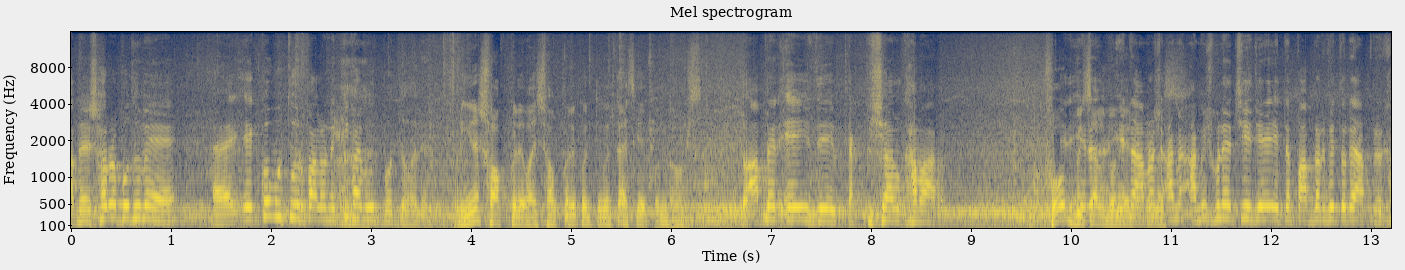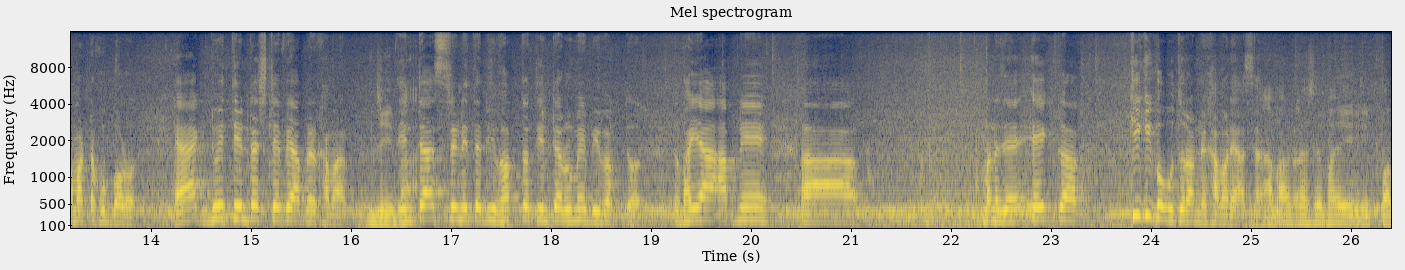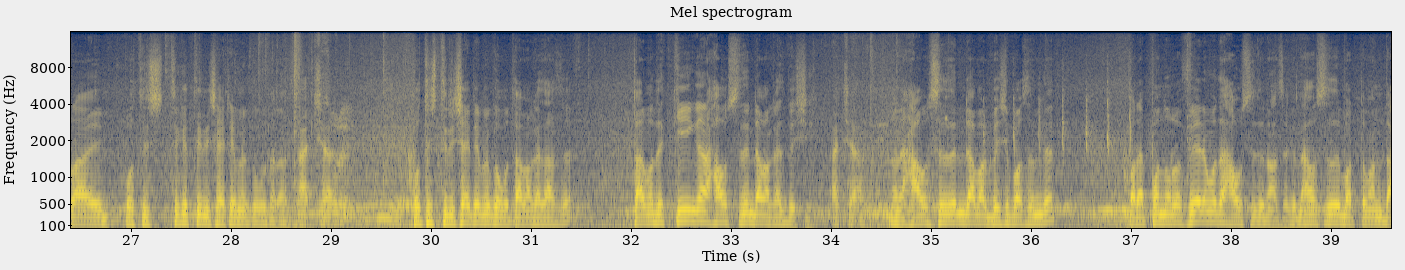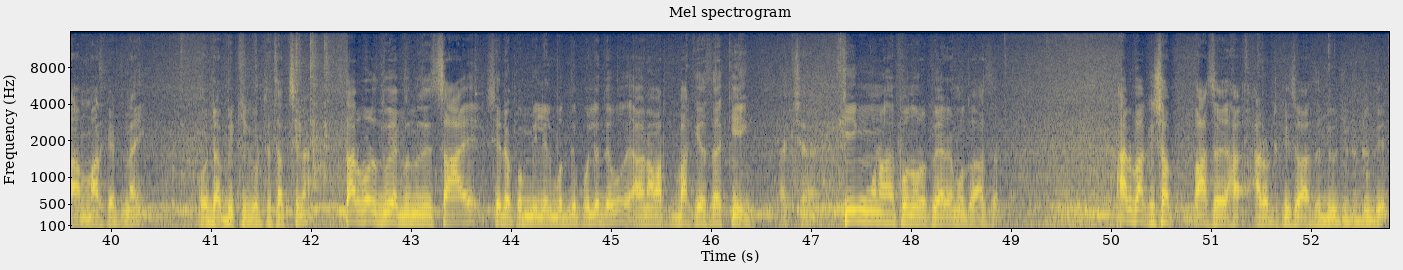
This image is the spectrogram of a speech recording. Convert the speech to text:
আপনি সর্বপ্রথমে এই কবুতর পালনে কীভাবে উদ্বুদ্ধ হলেন? এটা শখ করে ভাই শখ করে করতে করতে আজকে পর্যন্ত হচ্ছে। তো আপনার এই যে এক বিশাল খামার খুব বিশাল আমি- আমি শুনেছি যে এটা পাবনার ভিতরে আপনার খামারটা খুব বড়। এক দুই তিনটা স্টেপে আপনার খামার। তিনটা শ্রেণীতে বিভক্ত তিনটা রুমে বিভক্ত। তো ভাইয়া আপনি মানে যে এই ক- কি কবুতর আপনার খামারে আছে? আমার কাছে ভাই প্রায় পঁচিশ থেকে তিরিশ আইটেমের কবুতর আছে। আচ্ছা। পঁচিশ তিরিশ আইটেমের কবুতর আমার কাছে আছে। তার মধ্যে কিং আর হাউস সিজনটা আমার কাছে বেশি। আচ্ছা। মানে হাউস সিজনটা আমার বেশি পছন্দের। প্রায় পনেরো পেয়ারের মধ্যে হাউস সিজন আছে। কিন্তু হাউস সিজন বর্তমান দাম মার্কেট নাই। ওটা বিক্রি করতে চাচ্ছি না। তারপরে দু একজন যদি চায় সেরকম মিলের মধ্যে পড়লে দেবো। এখন আমার বাকি আছে কিং আচ্ছা। কিং মনে হয় পনেরো পেয়ারের মতো আছে। আর বাকি সব আছে। আরও কিছু আছে ডিউটি টুটি দিয়ে।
